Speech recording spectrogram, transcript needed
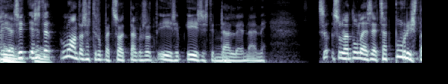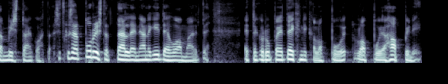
Niin, ja sitten ja sit luontaisesti rupeat soittaa, kun sä oot easy, easysti mm. tälleen näin, niin su- sulla tulee se, että sä et purista mistään kohtaa. Sitten kun sä puristat tälleen, niin ainakin itse huomaan, että, että kun rupeaa tekniikka loppuu, loppuu ja happi, niin,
